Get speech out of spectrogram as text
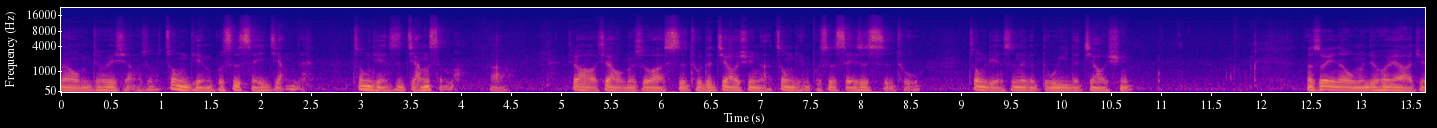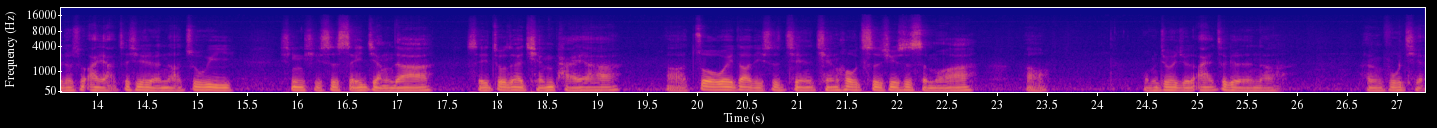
那我们就会想说，重点不是谁讲的，重点是讲什么啊？就好像我们说啊，使徒的教训啊，重点不是谁是使徒，重点是那个独一的教训。那所以呢，我们就会啊，觉得说：“哎呀，这些人啊，注意信息是谁讲的啊？谁坐在前排啊？啊，座位到底是前前后次序是什么啊？”啊，我们就会觉得，哎，这个人呢，很肤浅。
